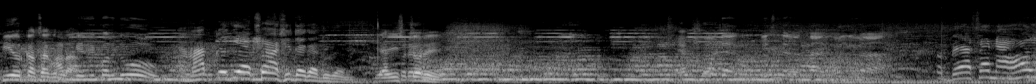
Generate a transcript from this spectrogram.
পিওর কাঁচাগোল্লা। কত দেবো। হাফ কেজি একশো আশি টাকা দেবেন। স্টোরে। বেচা না হয়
